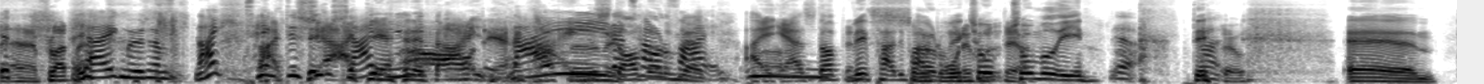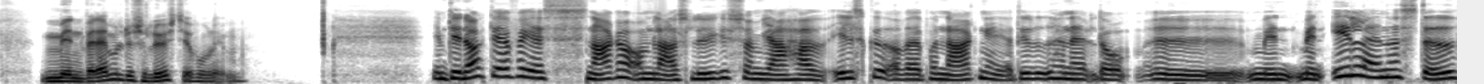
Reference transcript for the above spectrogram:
Ja, flot. jeg har ikke mødt ham. Nej, tænk, Nej, det synes er- jeg det er ikke. det dejligt. Det er Nej, kraftedeme. der tager du fejl. Ej, ja, stop. Væk, det pakker du væk. To, to mod en. Ja. Det- Nej. Øhm, Men hvordan vil du så løse de her problemer? Jamen, det er nok derfor, jeg snakker om Lars Lykke, som jeg har elsket og været på nakken af, og det ved han alt om. Øh, men, men et eller andet sted,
